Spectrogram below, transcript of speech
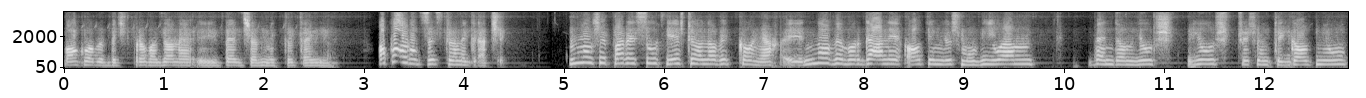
mogłoby być wprowadzone y, bez żadnych tutaj oporów ze strony graczy. Może parę słów jeszcze o nowych koniach. Y, Nowe organy, o tym już mówiłam, będą już, już w przyszłym tygodniu.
